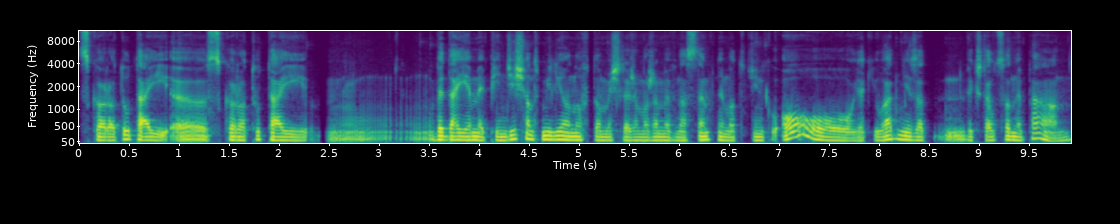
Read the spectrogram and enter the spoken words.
Skoro tutaj, e, skoro tutaj mm, wydajemy 50 milionów, to myślę, że możemy w następnym odcinku. O, jaki ładnie wykształcony pan.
